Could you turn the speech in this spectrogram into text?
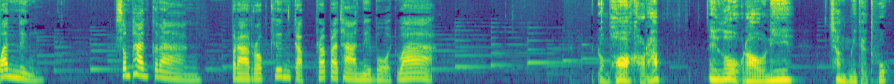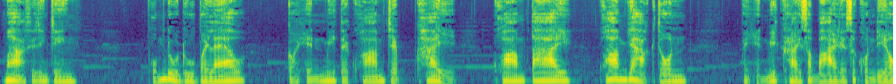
วันหนึ่ง สมภารกลางปรารบขึ้นกับพระประธานในโบสถ์ว่า หลวงพ่อขอรับ ในโลกเรานี้ช่างมีแต่ทุกข์มากเสียจริง ๆ ผมดูดูไปแล้ว ก็เห็นมีแต่ความเจ็บไข้ ความตาย ความยากจน ไม่เห็นมีใครสบายเลยสักคนเดียว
